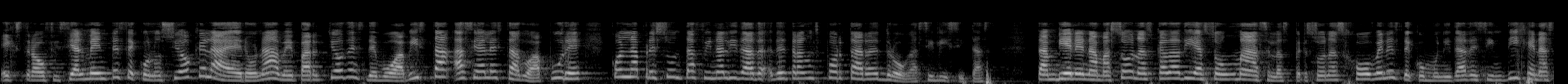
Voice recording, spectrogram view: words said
Extraoficialmente se conoció que la aeronave partió desde Boavista hacia el estado Apure con la presunta finalidad de transportar drogas ilícitas. También en Amazonas cada día son más las personas jóvenes de comunidades indígenas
